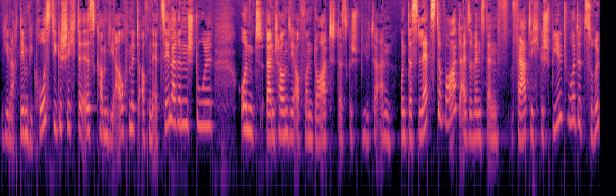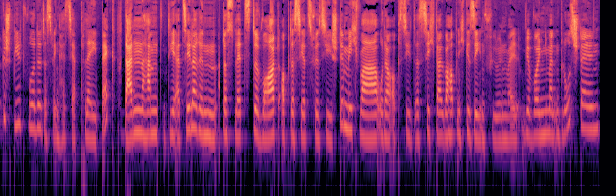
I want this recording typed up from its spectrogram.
je nachdem wie groß die Geschichte ist, kommen die auch mit auf den Erzählerinnenstuhl und dann schauen sie auch von dort das Gespielte an. Und das letzte Wort, also wenn es dann fertig gespielt wurde, zurückgespielt wurde, deswegen heißt es ja Playback, dann haben die Erzählerinnen das letzte Wort, ob das jetzt für sie stimmig war oder ob sie das sich da überhaupt nicht gesehen fühlen, weil wir wollen niemanden bloßstellen.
